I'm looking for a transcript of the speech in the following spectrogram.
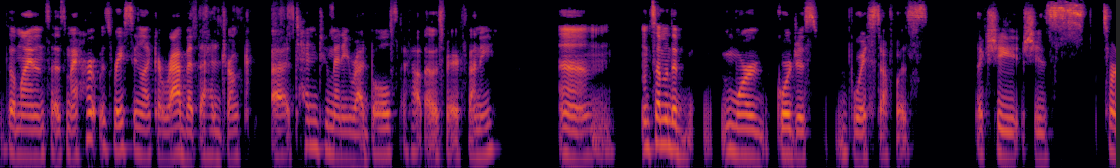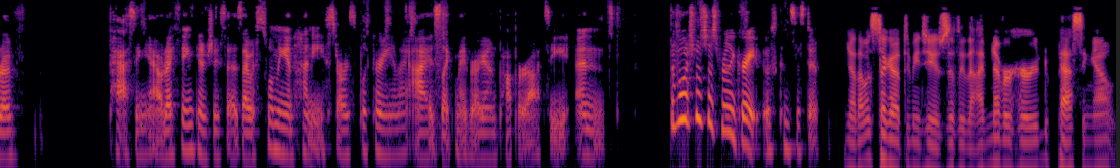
the line that says, "My heart was racing like a rabbit that had drunk uh, ten too many Red Bulls." I thought that was very funny. Um, and some of the more gorgeous voice stuff was like she she's sort of passing out, I think, and she says, "I was swimming in honey, stars flickering in my eyes like my very own paparazzi." And the voice was just really great. It was consistent. Yeah, that one stuck out to me too. Specifically, that I've never heard passing out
